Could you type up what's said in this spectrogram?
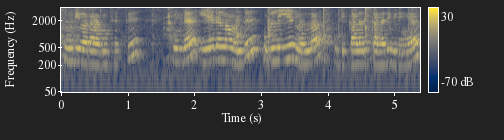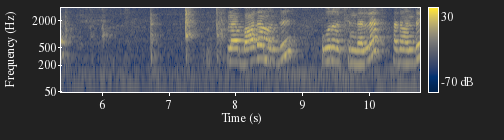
சுண்டி வர ஆரம்பிச்சிருக்கு. இந்த ஏடெல்லாம் வந்து உள்ளேயே நல்லா இப்படி கலரி கலரி விடுங்க. நான் பாதாம் வந்து ஊற வச்சுருந்தல அதை வந்து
